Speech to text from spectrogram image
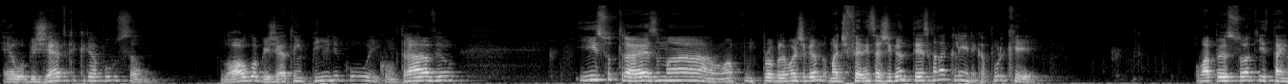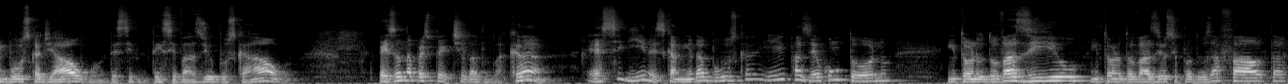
é o objeto que cria a pulsão. Logo, objeto empírico, encontrável. E isso traz uma, uma um problema gigante, uma diferença gigantesca na clínica. Por quê? Uma pessoa que está em busca de algo, desse, desse vazio, busca algo, pensando na perspectiva do Lacan, é seguir nesse caminho da busca e fazer o contorno em torno do vazio, em torno do vazio se produz a falta,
